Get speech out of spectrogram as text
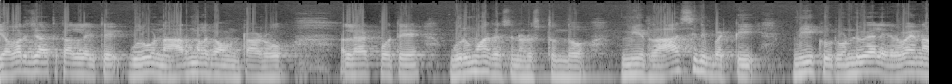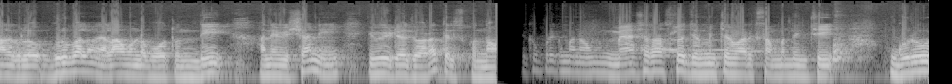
ఎవరి జాతకాల్లో అయితే గురువు నార్మల్గా ఉంటాడో లేకపోతే గురుమహాదశ నడుస్తుందో మీ రాశిని బట్టి మీకు రెండు వేల ఇరవై నాలుగులో గురుబలం ఎలా ఉండబోతుంది అనే విషయాన్ని ఈ వీడియో ద్వారా తెలుసుకుందాం. ఇప్పటికి మనం మేషరాశిలో జన్మించిన వారికి సంబంధించి గురువు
